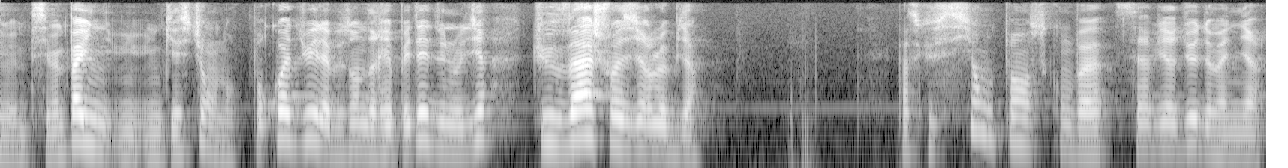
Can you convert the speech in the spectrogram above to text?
même pas une, question. Donc pourquoi Dieu il a besoin de répéter, de nous dire, tu vas choisir le bien? Parce que si on pense qu'on va servir Dieu de manière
